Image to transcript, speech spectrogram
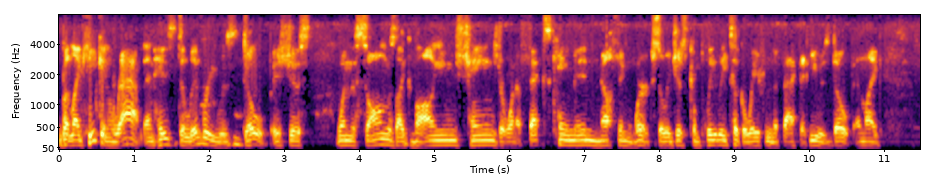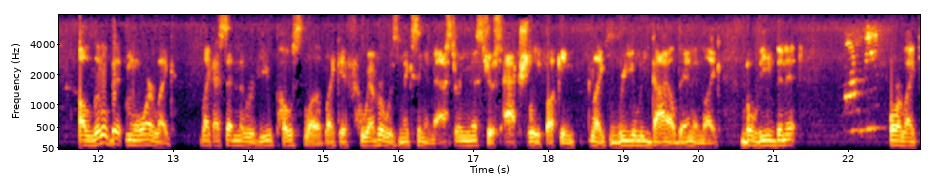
But like he can rap, and his delivery was dope. It's just when the songs like volumes changed or when effects came in, nothing worked. So it just completely took away from the fact that he was dope, and like a little bit more like like I said in the review, post love. Like if whoever was mixing and mastering this just actually fucking like really dialed in and like believed in it, or like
